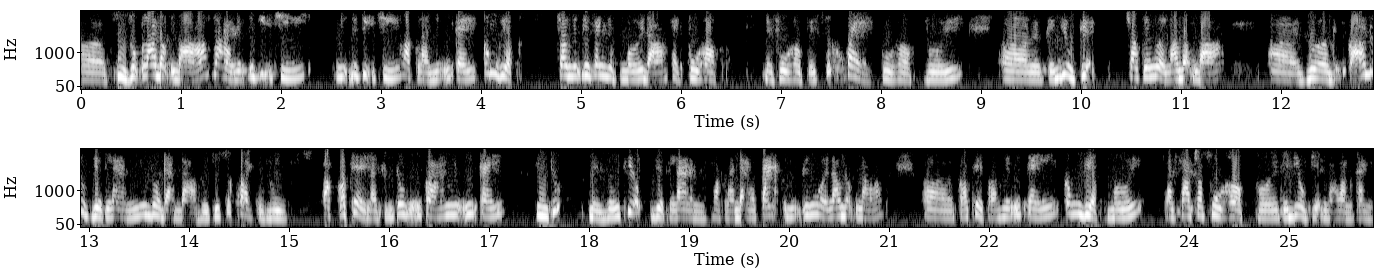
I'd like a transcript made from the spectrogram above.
uh, sử dụng lao động đó vào những cái vị trí những cái vị trí hoặc là những cái công việc cho những cái doanh nghiệp mới đó phải phù hợp để phù hợp với sức khỏe phù hợp với uh, cái điều kiện cho cái người lao động đó. Uh, vừa có được việc làm nhưng vừa đảm bảo với cái sức khỏe của mình. Hoặc có thể là chúng tôi cũng có những cái hình thức để giới thiệu việc làm hoặc là đào tạo những cái người lao động đó. Uh, có thể có những cái công việc mới làm sao cho phù hợp với cái điều kiện và hoàn cảnh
